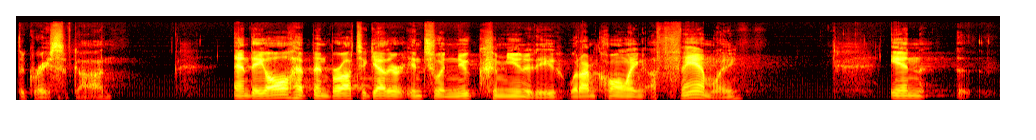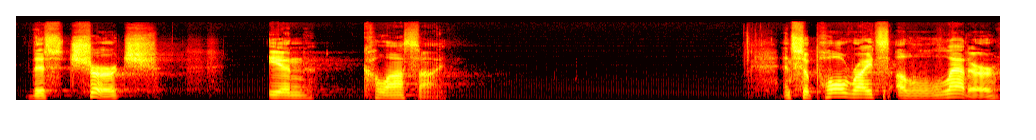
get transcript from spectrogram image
the grace of God and they all have been brought together into a new community, what I'm calling a family, in this church in Colossae. And so Paul writes a letter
